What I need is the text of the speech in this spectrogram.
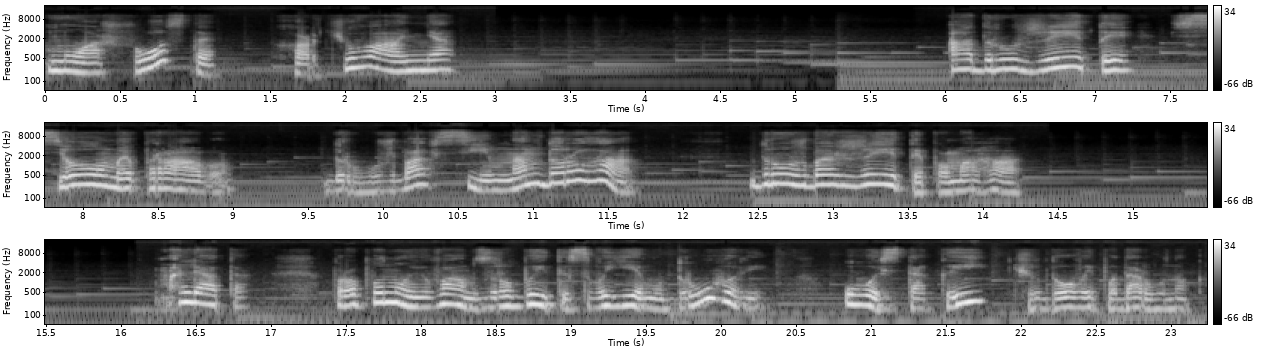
Ну а шосте харчування. А дружити сьоме право. Дружба всім нам дорога. Дружба жити помага. Малята, пропоную вам зробити своєму другові ось такий чудовий подарунок.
